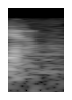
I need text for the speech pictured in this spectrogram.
get him.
